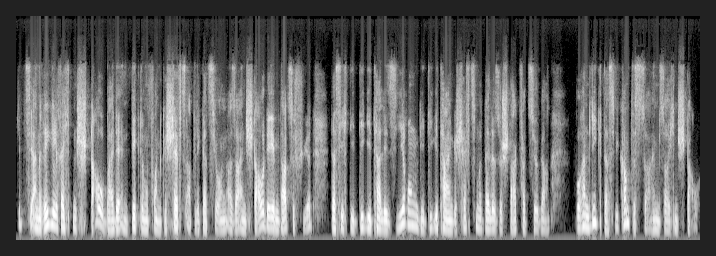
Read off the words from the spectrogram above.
gibt es hier einen regelrechten Stau bei der Entwicklung von Geschäftsapplikationen, also einen Stau, der eben dazu führt, dass sich die Digitalisierung, die digitalen Geschäftsmodelle so stark verzögern. Woran liegt das? Wie kommt es zu einem solchen Stau?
